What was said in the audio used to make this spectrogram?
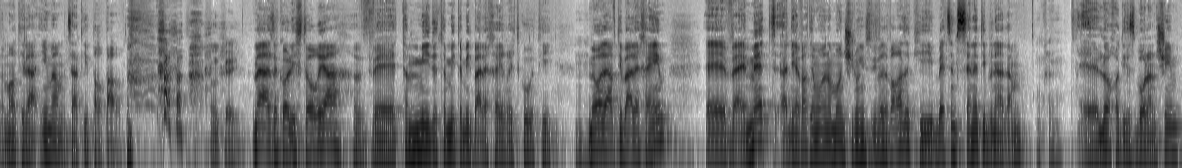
ואמרתי לה, אימא, מצאתי פרפר. אוקיי. מאז הכל היסטוריה, ותמיד, תמיד, תמיד בעלי חיים ריתקו אותי. מאוד אהבתי בעלי חיים, אה, והאמת, אני עברתי המון המון שינויים סביב הדבר הזה, כי בעצם שנאתי בני אדם. אוקיי. אה, לא יכולתי לסבול אנשים,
